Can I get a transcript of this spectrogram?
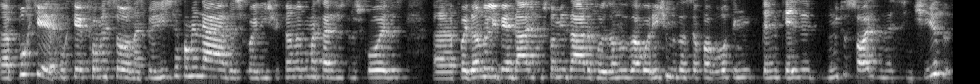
Uh, por quê? Porque começou nas playlists recomendadas, foi identificando alguma série de outras coisas, uh, foi dando liberdade customizada, foi usando os algoritmos a seu favor. Tem, tem um case muito sólido nesse sentido.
